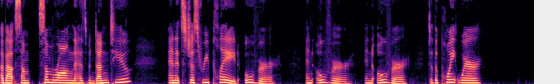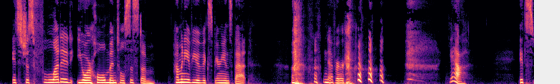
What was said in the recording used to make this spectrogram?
about some, some wrong that has been done to you, and it's just replayed over and over and over to the point where it's just flooded your whole mental system. How many of you have experienced that? Never. yeah. It's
